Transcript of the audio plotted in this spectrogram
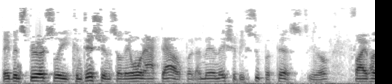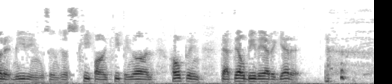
They've been spiritually conditioned so they won't act out, but uh, man, they should be super pissed, you know? 500 meetings and just keep on keeping on, hoping that they'll be there to get it.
